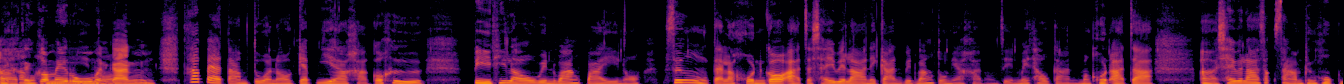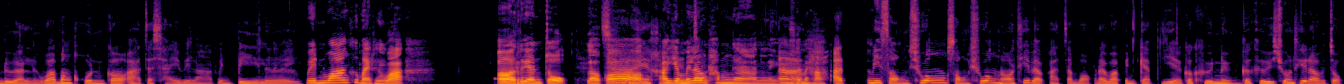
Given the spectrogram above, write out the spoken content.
อ่าในคำเจนก็ไม่รู้คำเหมือนกันาะมถ้าแปลตามตัวเนาะแก p เยียค่ะก็คือปีที่เราเว้นว่างไปเนาะซึ่งแต่ละคนก็อาจจะใช้เวลาในการเว้นว่างตรงเนี้ยค่ะน้องเจนไม่เท่ากัน บางคนอาจจะอ่าใช้เวลาสัก 3-6ถึงเดือน หรือว่าบางคนก็อาจจะใช้เวลาเป็นปีเลย เว้นว่างคือหมายถึงว่า เออเรียนจบแล้วก็ใช่ค่ะอะยังไม่เรียนเริ่มจบทำงานอะไรอย่างงี้ใช่ไหมคะอาจมีสองช่วงสองช่วงเนาะที่แบบอาจจะบอกได้ว่าเป็นแก p เยียก็คือหนึ่งก็คือช่วงที่เราจบ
